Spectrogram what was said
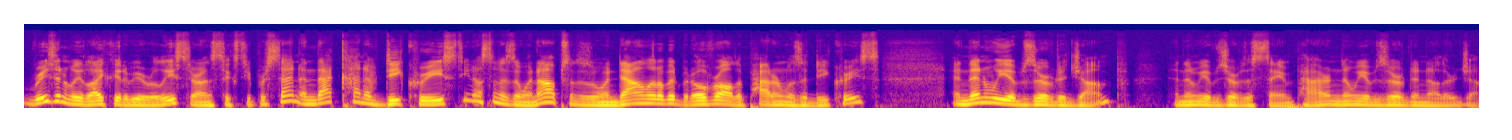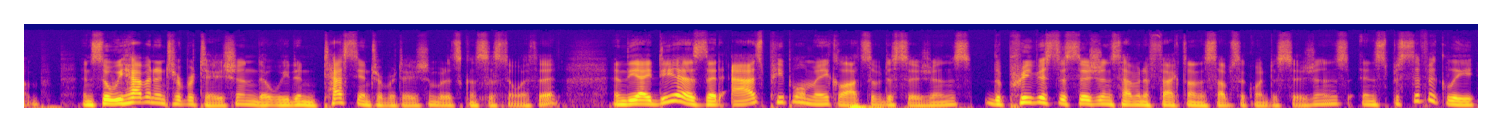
reasonably likely to be released around 60%. And that kind of decreased. You know, sometimes it went up, sometimes it went down a little bit, but overall the pattern was a decrease. And then we observed a jump, and then we observed the same pattern, and then we observed another jump. And so we have an interpretation that we didn't test the interpretation, but it's consistent with it. And the idea is that as people make lots of decisions, the previous decisions have an effect on the subsequent decisions. And specifically,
